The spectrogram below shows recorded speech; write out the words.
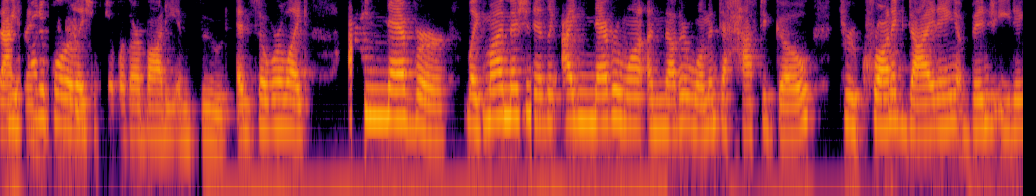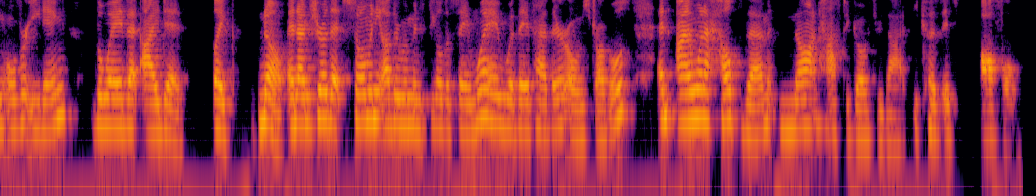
Exactly. We had a poor relationship with our body and food. And so we're like, I never, like, my mission is like, I never want another woman to have to go through chronic dieting, binge eating, overeating the way that I did. Like, no. And I'm sure that so many other women feel the same way where they've had their own struggles. And I want to help them not have to go through that because it's awful.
